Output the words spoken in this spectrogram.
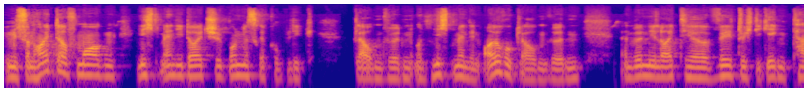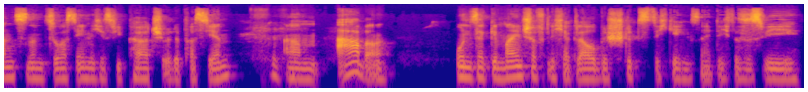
Wenn wir von heute auf morgen nicht mehr in die deutsche Bundesrepublik glauben würden und nicht mehr in den Euro glauben würden, dann würden die Leute hier wild durch die Gegend tanzen und sowas ähnliches wie Purge würde passieren. ähm, aber unser gemeinschaftlicher Glaube stützt sich gegenseitig. Das ist wie,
